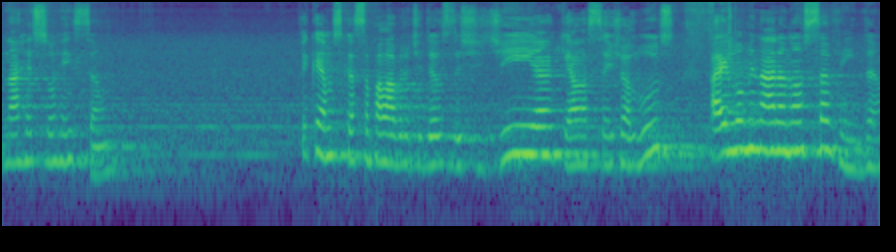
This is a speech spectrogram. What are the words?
na ressurreição. Fiquemos com essa palavra de Deus deste dia, que ela seja luz a iluminar a nossa vida.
